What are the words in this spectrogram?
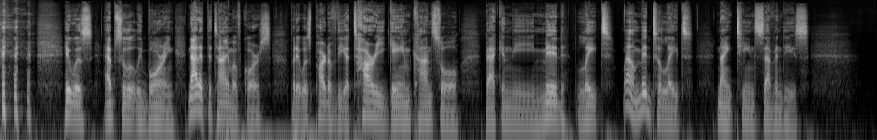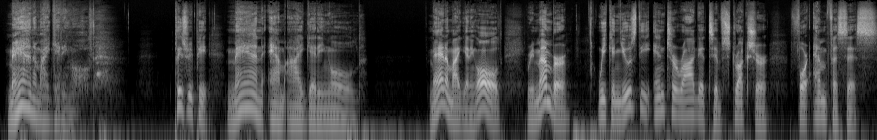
it was absolutely boring. Not at the time, of course, but it was part of the Atari game console back in the mid, late, well, mid to late 1970s. Man, am I getting old. Please repeat, man, am I getting old. Man, am I getting old. Remember, we can use the interrogative structure for emphasis.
